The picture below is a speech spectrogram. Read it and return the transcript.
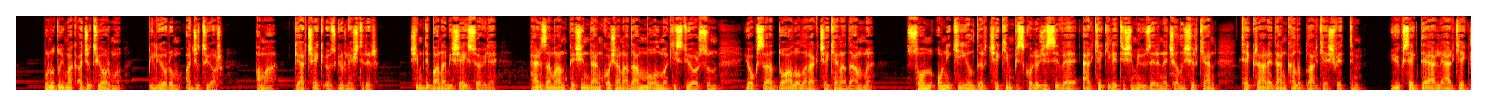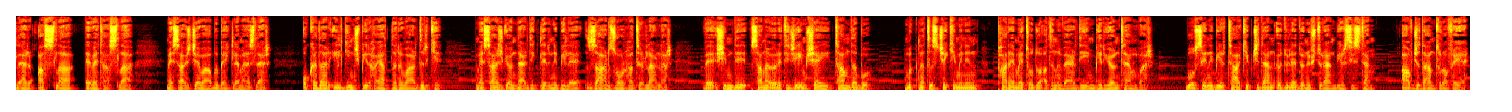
Bunu duymak acıtıyor mu? Biliyorum, acıtıyor. Ama gerçek özgürleştirir. Şimdi bana bir şey söyle. Her zaman peşinden koşan adam mı olmak istiyorsun, yoksa doğal olarak çeken adam mı? Son 12 yıldır çekim psikolojisi ve erkek iletişimi üzerine çalışırken tekrar eden kalıplar keşfettim. Yüksek değerli erkekler asla, evet asla, mesaj cevabı beklemezler. O kadar ilginç bir hayatları vardır ki, mesaj gönderdiklerini bile zar zor hatırlarlar. Ve şimdi sana öğreteceğim şey tam da bu. Mıknatıs çekiminin pare metodu adını verdiğim bir yöntem var. Bu seni bir takipçiden ödüle dönüştüren bir sistem. Avcıdan trofeye.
